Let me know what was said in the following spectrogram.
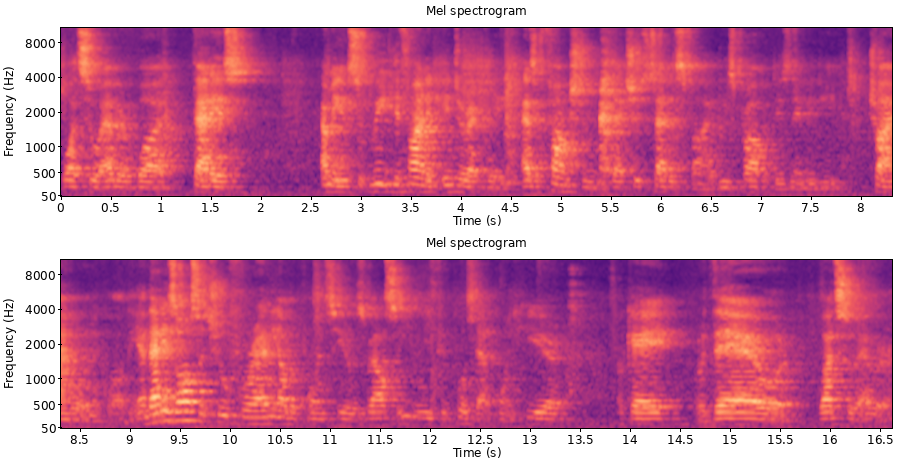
whatsoever, but that is I mean, so we define it indirectly as a function that should satisfy these properties, namely the triangle inequality. And that is also true for any other points here as well. So even if you put that point here, okay, or there, or whatsoever,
